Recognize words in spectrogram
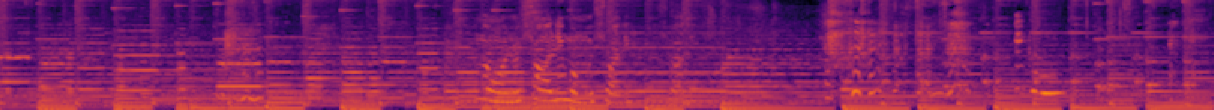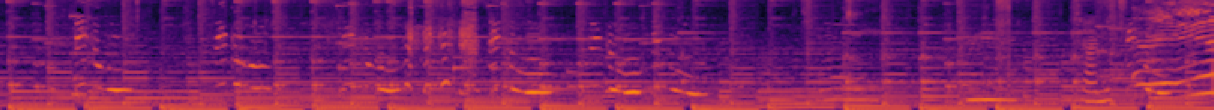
no, no, surely, Momo, surely, surely. Peekaboo. Peekaboo. Peekaboo. Peekaboo. Peekaboo. Peekaboo. Peekaboo. Hmm. Peekaboo. Peekaboo.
